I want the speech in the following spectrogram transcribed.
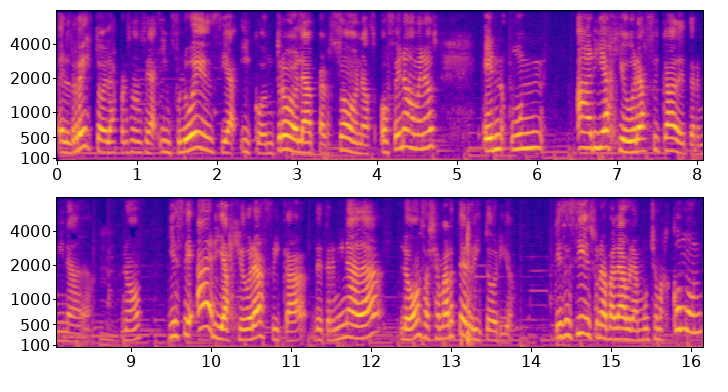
el resto de las personas, o sea, influencia y controla personas o fenómenos en un área geográfica determinada, Mm. ¿no? Y ese área geográfica determinada lo vamos a llamar territorio, que ese sí es una palabra mucho más común,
